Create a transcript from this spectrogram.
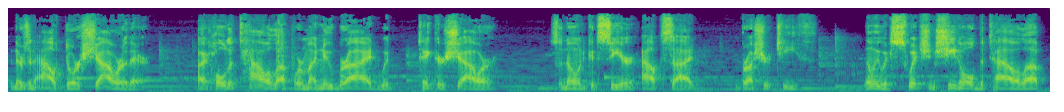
And there's an outdoor shower there. I'd hold a towel up where my new bride would take her shower so no one could see her outside, brush her teeth. Then we would switch and she'd hold the towel up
